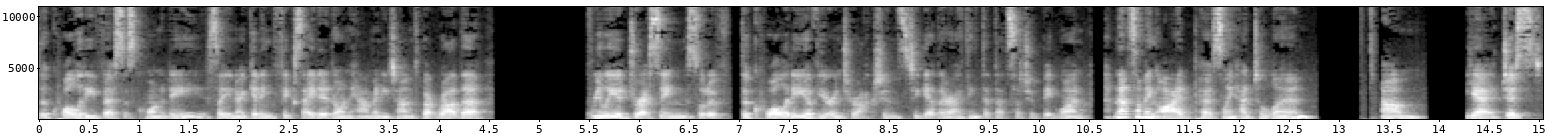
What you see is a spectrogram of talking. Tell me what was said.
the quality versus quantity. So you know getting fixated on how many times but rather really addressing sort of the quality of your interactions together. I think that that's such a big one. And that's something i'd personally had to learn. Um, yeah, just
